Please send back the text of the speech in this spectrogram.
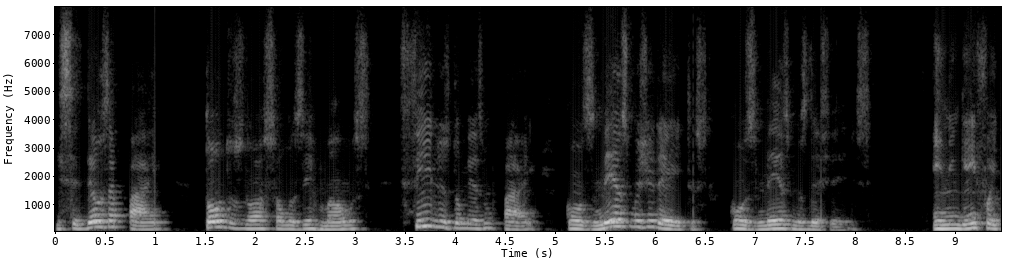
E se Deus é Pai, todos nós somos irmãos, filhos do mesmo Pai, com os mesmos direitos, com os mesmos deveres. E ninguém foi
